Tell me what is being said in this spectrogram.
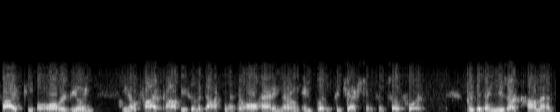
five people all reviewing you know, five copies of a document, they're all adding their own input and suggestions and so forth. We could then use our comments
